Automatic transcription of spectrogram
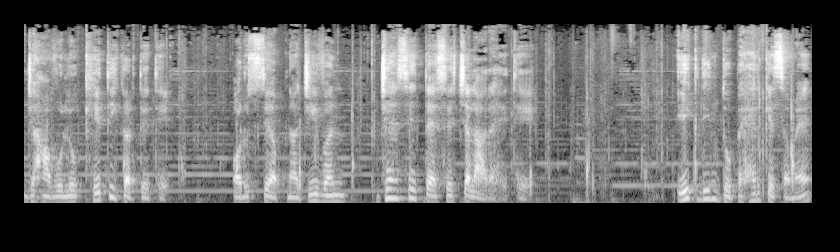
जहाँ वो लोग खेती करते थे और उससे अपना जीवन जैसे तैसे चला रहे थे। एक दिन दोपहर के समय,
